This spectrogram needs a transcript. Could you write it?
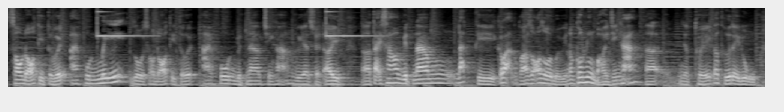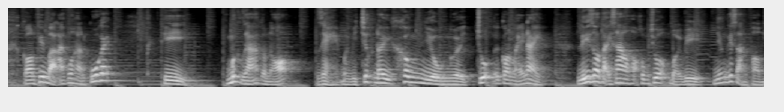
Sau đó thì tới iPhone Mỹ rồi sau đó thì tới iPhone Việt Nam chính hãng VNZA uh, ờ, tại sao Việt Nam đắt thì các bạn quá rõ rồi bởi vì nó có luôn bảo hành chính hãng. Uh, nhập thuế các thứ đầy đủ. Còn phiên bản iPhone Hàn Quốc ấy thì mức giá của nó rẻ bởi vì trước đây không nhiều người chuộng cái con máy này. Lý do tại sao họ không chuộng? Bởi vì những cái sản phẩm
